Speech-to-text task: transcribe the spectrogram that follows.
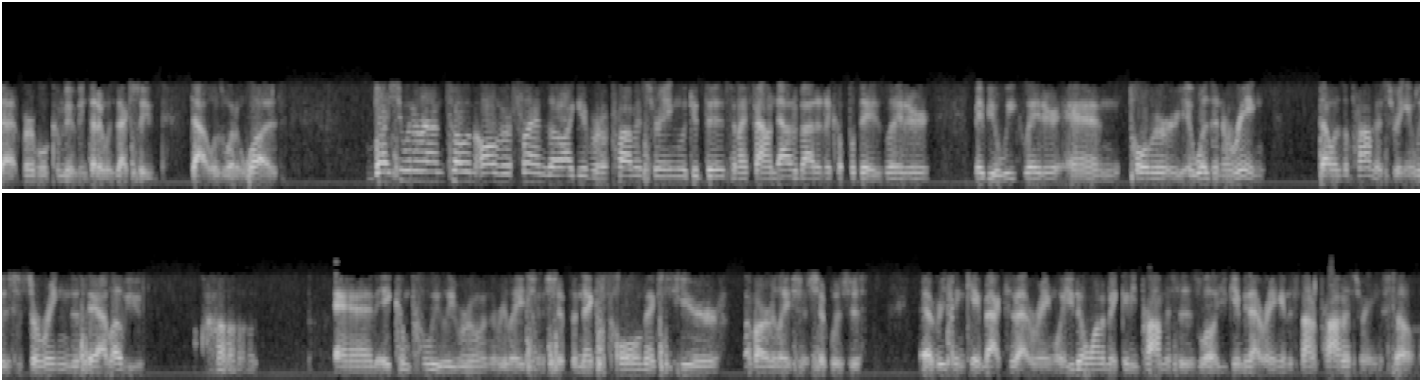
that verbal commitment that it was actually that was what it was. But she went around telling all of her friends, oh, I gave her a promise ring, look at this. And I found out about it a couple days later, maybe a week later, and told her it wasn't a ring. That was a promise ring. It was just a ring to say I love you. and it completely ruined the relationship. The next whole next year of our relationship was just everything came back to that ring. Well, you don't want to make any promises. Well, you gave me that ring, and it's not a promise ring. So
